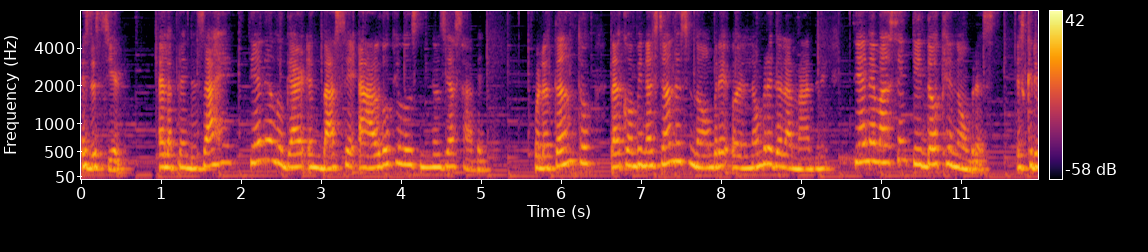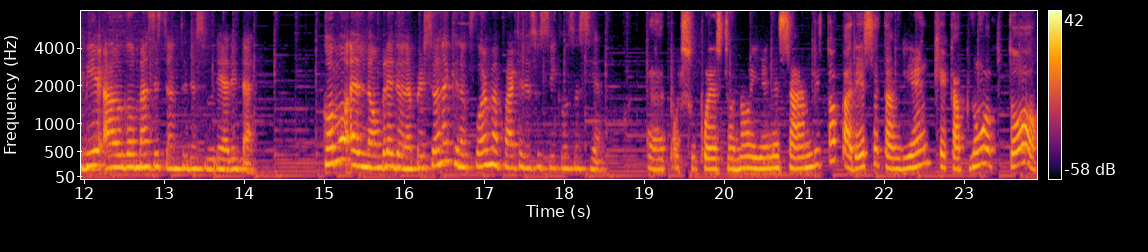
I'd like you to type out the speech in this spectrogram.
Es decir, el aprendizaje tiene lugar en base a algo que los niños ya saben. Por lo tanto, la combinación de su nombre o el nombre de la madre tiene más sentido que nombres, escribir algo más distante de su realidad, como el nombre de una persona que no forma parte de su ciclo social. Eh, por supuesto, ¿no? Y en ese ámbito parece también que Kaplun optó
